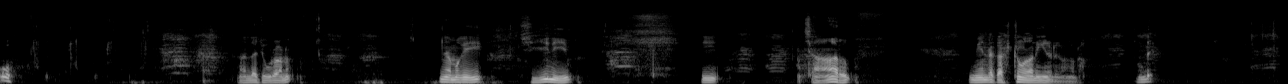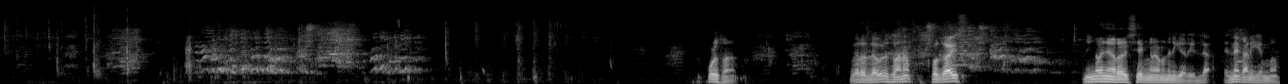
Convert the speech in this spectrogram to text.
ഓ നല്ല ചൂടാണ് നമുക്ക് ഈ ചീനിയും ഈ ചാറും മീനിന്റെ കഷ്ണമാണ് ഇങ്ങനെ എടുക്കണം കേട്ടോ ഉണ്ട് ഇപ്പോൾ സാധനം. വേറെ ലെവൽ സാധനം. അപ്പോൾ ഗായ്സ് നിങ്ങളെ ഞായറാഴ്ച എങ്ങനെയാണെന്ന് എനിക്കറിയില്ല. എന്നെ കാണിക്കുമ്പം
